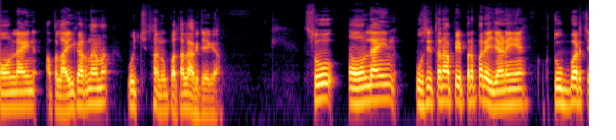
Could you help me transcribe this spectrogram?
ਆਨਲਾਈਨ ਅਪਲਾਈ ਕਰਨਾ ਵਾ, ਉਹ 'ਚ ਤੁਹਾਨੂੰ ਪਤਾ ਲੱਗ ਜਾਏਗਾ। ਸੋ ਆਨਲਾਈਨ ਉਸੇ ਤਰ੍ਹਾਂ ਪੇਪਰ ਭਰੇ ਜਾਣੇ ਆ, ਅਕਤੂਬਰ 'ਚ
